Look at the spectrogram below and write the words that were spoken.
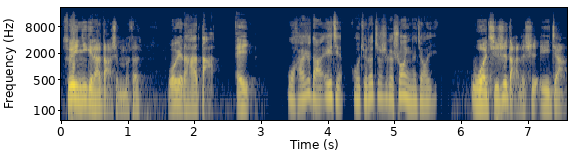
所以你给他打什么分？我给他打 A，我还是打 A 减。我觉得这是个双赢的交易。我其实打的是 A 加。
